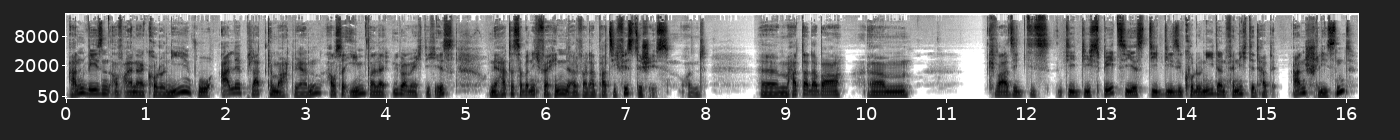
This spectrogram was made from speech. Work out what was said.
anwesend auf einer Kolonie, wo alle platt gemacht werden, außer ihm, weil er übermächtig ist. Und er hat das aber nicht verhindert, weil er pazifistisch ist. Und ähm, hat dann aber ähm, quasi dies, die, die Spezies, die diese Kolonie dann vernichtet hat, anschließend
